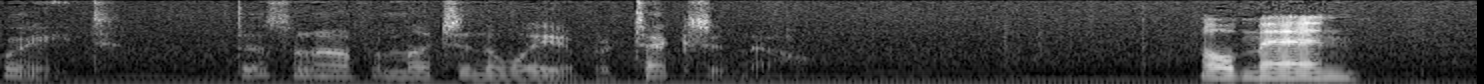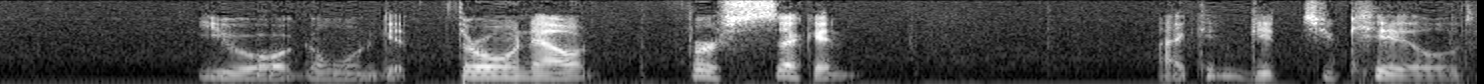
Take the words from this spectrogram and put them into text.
Wait, doesn't offer much in the way of protection, though. Old man. You are going to get thrown out first second I can get you killed.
